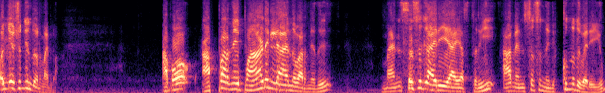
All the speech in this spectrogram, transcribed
വലിയ അശുദ്ധിയും തീർന്നല്ലോ. അപ്പോ അപ്പറഞ്ഞ് പാടില്ല എന്ന് പറഞ്ഞത് മെൻസസുകാരിയായ സ്ത്രീ ആ മെൻസസ് നിൽക്കുന്നത് വരെയും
